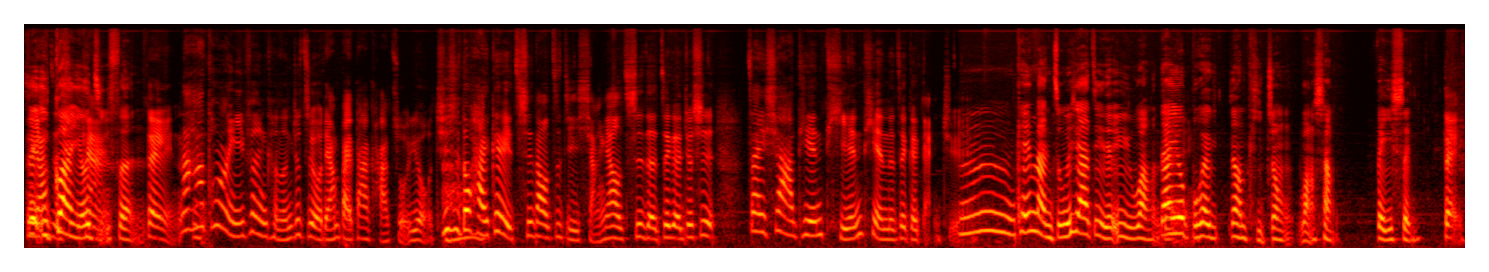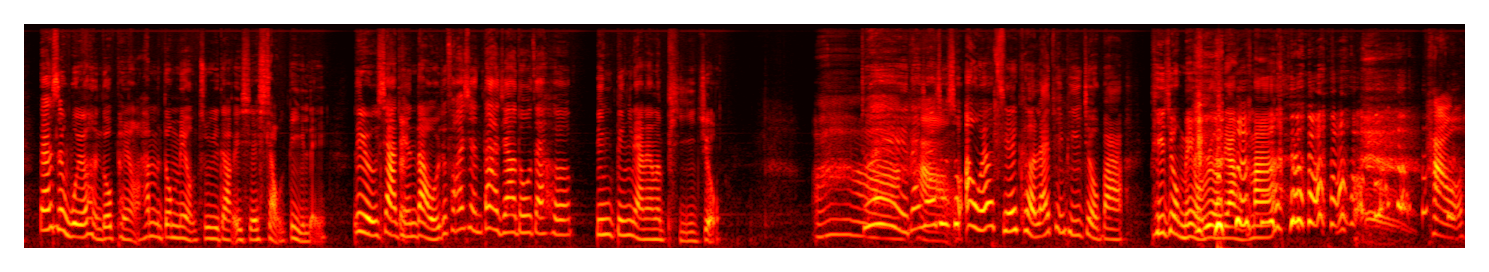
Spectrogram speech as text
这一罐有看。几份，对，那它通常一份可能就只有两百大卡左右，其实都还可以吃到自己想要吃的这个，就是在夏天甜甜的这个感觉。嗯，可以满足一下自己的欲望，但又不会让体重往上飞升。对，但是我有很多朋友，他们都没有注意到一些小地雷，例如夏天到，我就发现大家都在喝冰冰凉凉的啤酒，啊，对，大家就说啊，我要解渴，来瓶啤酒吧。啤酒没有热量吗？好，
